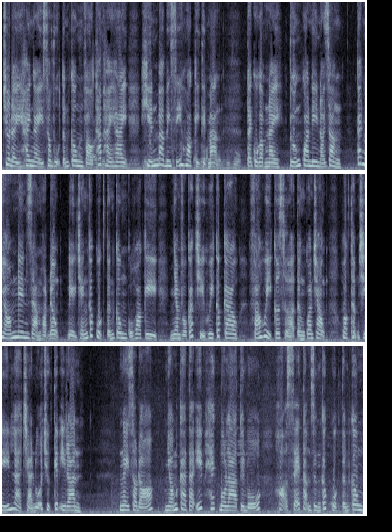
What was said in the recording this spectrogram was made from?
chưa đầy hai ngày sau vụ tấn công vào tháp 22 khiến ba binh sĩ Hoa Kỳ thiệt mạng. Tại cuộc gặp này, tướng Kwani nói rằng các nhóm nên giảm hoạt động để tránh các cuộc tấn công của Hoa Kỳ nhằm vào các chỉ huy cấp cao, phá hủy cơ sở hạ tầng quan trọng hoặc thậm chí là trả đũa trực tiếp Iran. Ngay sau đó, nhóm Kataib Hezbollah tuyên bố họ sẽ tạm dừng các cuộc tấn công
